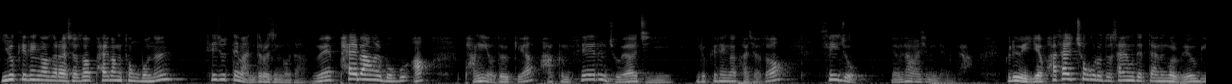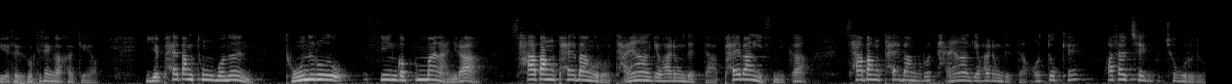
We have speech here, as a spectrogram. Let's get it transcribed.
이렇게 생각을 하셔서 8방 통보는 세조 때 만들어진 거다. 왜 8방을 보고 아, 방이 8개야? 아, 그럼 세를 줘야지. 이렇게 생각하셔서 세조 연상하시면 됩니다. 그리고 이게 화살촉으로도 사용됐다는 걸 외우기 위해서 이렇게 생각할게요. 이게 8방 통보는 돈으로 쓰인 것뿐만 아니라 사방 팔방으로 다양하게 활용됐다. 팔방이 있으니까 사방팔방으로 다양하게 활용됐다. 어떻게? 화살책촉으로도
